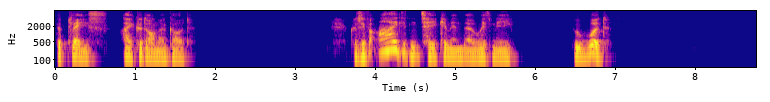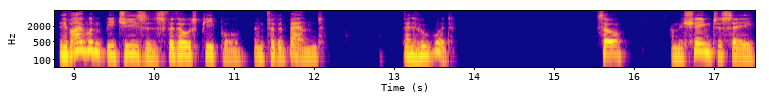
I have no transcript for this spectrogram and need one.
the place I could honour God. Because if I didn't take him in there with me, who would? And if I wouldn't be Jesus for those people and for the band, then who would? So I'm ashamed to say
